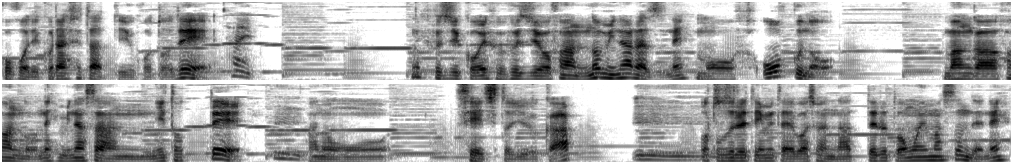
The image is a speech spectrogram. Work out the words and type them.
ここで暮らしてたっていうことで、はい。ね、藤子 F 不二雄ファンのみならずね、もう多くの漫画ファンのね、皆さんにとって、うん。あのー聖地というか、うん。訪れてみたい場所になってると思いますんでね。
